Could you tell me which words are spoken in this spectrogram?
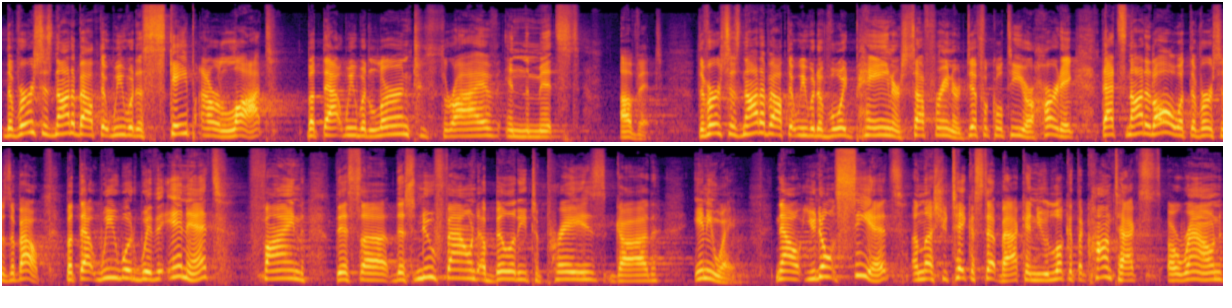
the verse is not about that we would escape our lot, but that we would learn to thrive in the midst of it. The verse is not about that we would avoid pain or suffering or difficulty or heartache. That's not at all what the verse is about, but that we would within it find this, uh, this newfound ability to praise God anyway. Now, you don't see it unless you take a step back and you look at the context around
